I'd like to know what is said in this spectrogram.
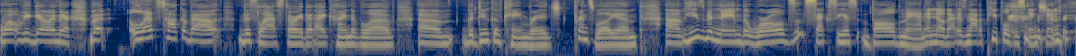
won't be going there. But let's talk about this last story that I kind of love. Um, the Duke of Cambridge, Prince William. Um, he's been named the world's sexiest bald man. And no, that is not a people distinction.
